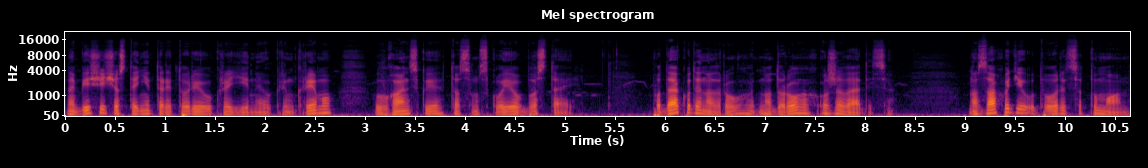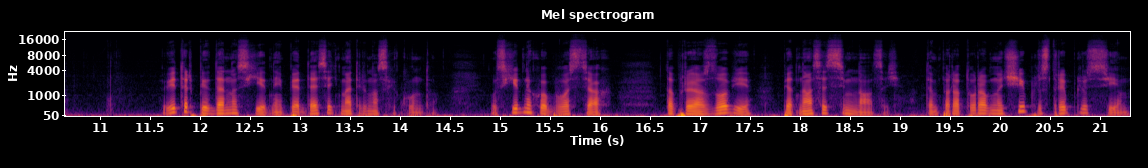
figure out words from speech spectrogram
на більшій частині території України, окрім Криму, Луганської та Сумської областей. Подекуди на дорогах, на дорогах ожеледиться. На заході утвориться туман. Вітер південно-східний 5-10 метрів на секунду. У східних областях та при Азов'ї 15-17. Температура вночі плюс 3 плюс 7.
